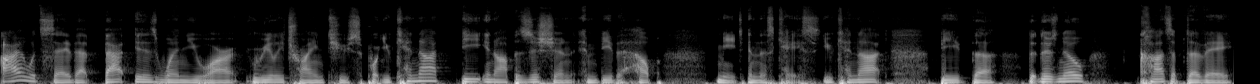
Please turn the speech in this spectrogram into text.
I would say that that is when you are really trying to support. You cannot be in opposition and be the help meet in this case. You cannot be the, the there's no concept of a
